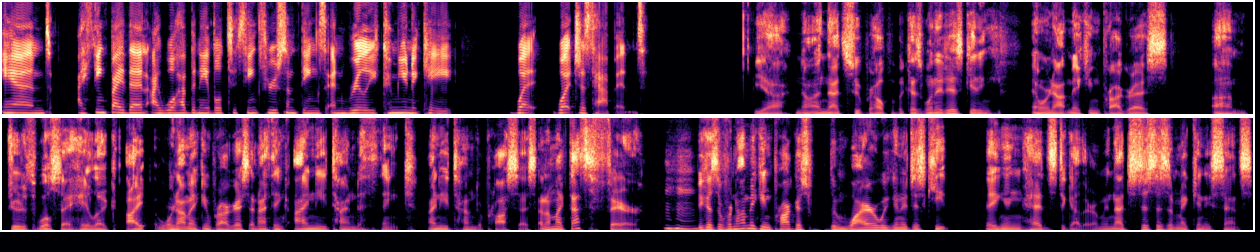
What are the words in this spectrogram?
and I think by then I will have been able to think through some things and really communicate what what just happened. Yeah, no, and that's super helpful because when it is getting and we're not making progress, um, Judith will say, "Hey, look, I we're not making progress, and I think I need time to think. I need time to process." And I'm like, "That's fair." Mm-hmm. Because if we're not making progress, then why are we going to just keep banging heads together. I mean, that just doesn't make any sense.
